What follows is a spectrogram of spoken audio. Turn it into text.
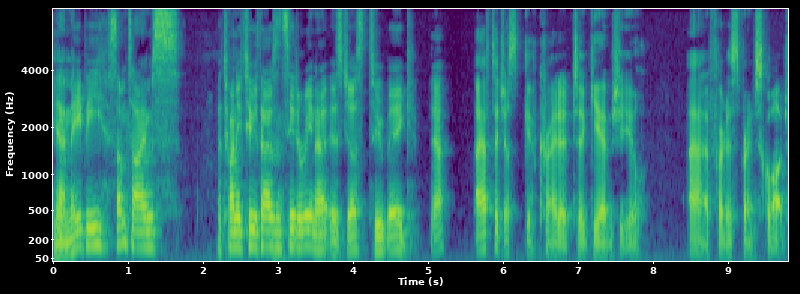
yeah, maybe sometimes a 22,000 seat arena is just too big. Yeah. I have to just give credit to Guillaume Gille uh, for this French squad.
